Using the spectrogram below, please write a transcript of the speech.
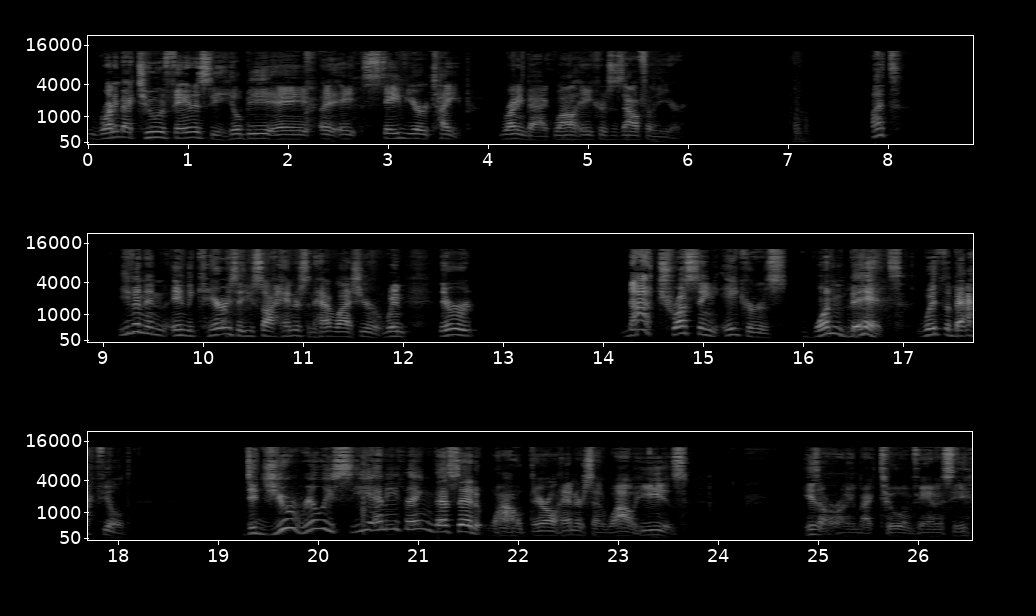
running back two in fantasy. He'll be a a, a savior type running back while Akers is out for the year. What? Even in in the carries that you saw Henderson have last year, when they were not trusting Akers one bit with the backfield. Did you really see anything that said, "Wow, Darrell Henderson, wow, he is he's a running back too in fantasy."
